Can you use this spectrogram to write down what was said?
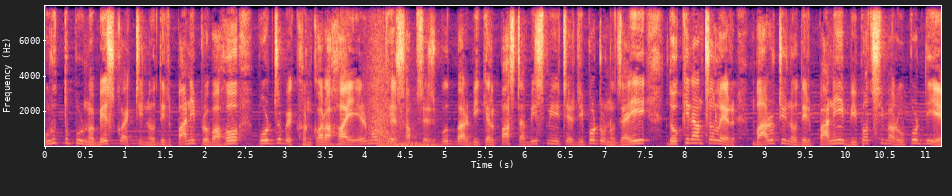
গুরুত্বপূর্ণ বেশ কয়েকটি নদীর পানি প্রবাহ পর্যবেক্ষণ করা হয়। এর মধ্যে সবশেষ বুধবার বিকেল পাঁচটা বিশ মিনিটের রিপোর্ট অনুযায়ী দক্ষিণাঞ্চলের বারোটি নদীর পানি বিপদসীমার উপর দিয়ে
